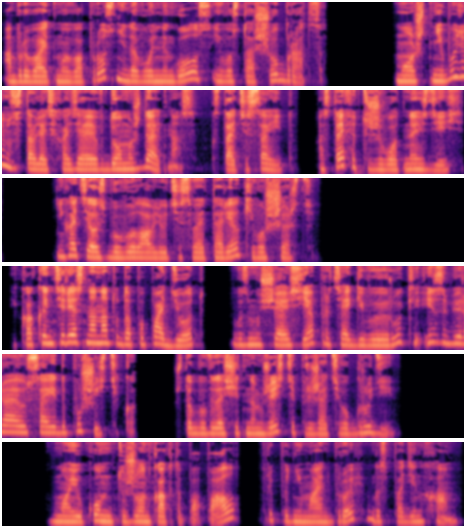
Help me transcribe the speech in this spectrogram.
Обрывает мой вопрос недовольный голос его старшего братца. Может, не будем заставлять хозяев дома ждать нас? Кстати, Саид, оставь это животное здесь. Не хотелось бы вылавливать из своей тарелки его шерсть. И как интересно она туда попадет, возмущаюсь я, протягиваю руки и забираю у Саида пушистика, чтобы в защитном жесте прижать его к груди. В мою комнату же он как-то попал, приподнимает бровь господин Хам.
